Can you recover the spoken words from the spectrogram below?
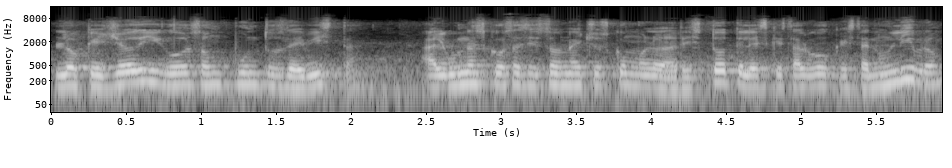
lo que yo digo son puntos de vista. Algunas cosas sí son hechos como lo de Aristóteles, que es algo que está en un libro,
